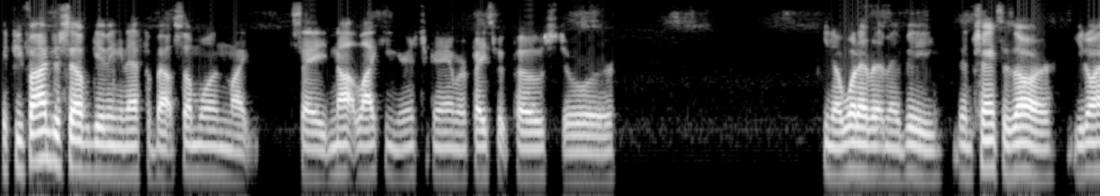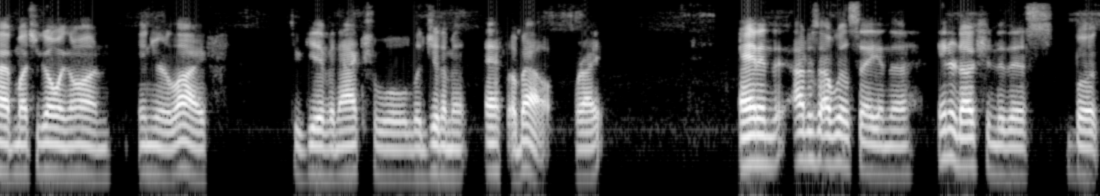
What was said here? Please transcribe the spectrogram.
if you find yourself giving an F about someone like say not liking your Instagram or Facebook post or you know whatever it may be, then chances are you don't have much going on in your life to give an actual legitimate F about, right? And in the, I just I will say in the introduction to this book,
